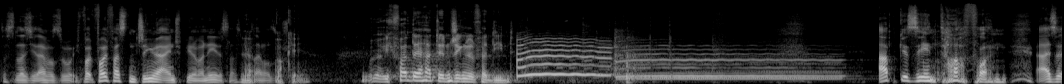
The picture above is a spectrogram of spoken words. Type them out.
das lasse ich jetzt einfach so. Ich wollte fast einen Jingle einspielen, aber nee, das lasse ich ja, jetzt einfach so. Okay. Stehen. Ich fand, der hat den Jingle verdient. Abgesehen davon, also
